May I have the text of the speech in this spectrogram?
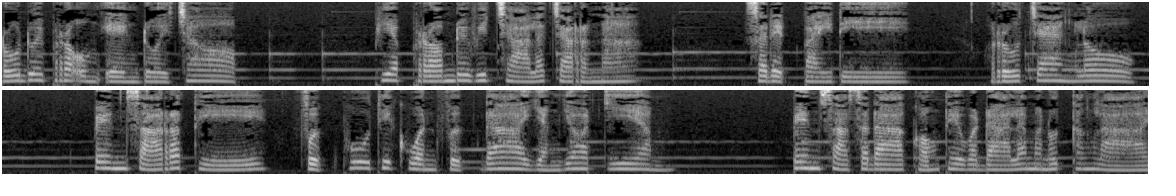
รู้ด้วยพระองค์เองโดยชอบ เพียบพร้อมด้วยวิชาและจารณะ เสด็จไปดี รู้แจ้งโลก เป็นสารถีฝึกผู้ที่ควรฝึกได้อย่างยอดเยี่ยม เป็นศาสดาของเทวดาและมนุษย์ทั้งหลาย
